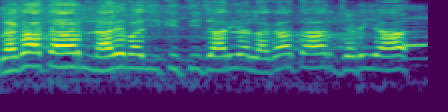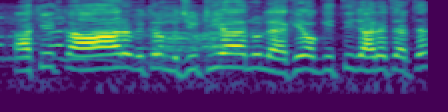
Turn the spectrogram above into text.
ਲਗਾਤਾਰ ਨਾਰੇਬਾਜ਼ੀ ਕੀਤੀ ਜਾ ਰਹੀ ਹੈ ਲਗਾਤਾਰ ਜਿਹੜੀ ਆ, ਆਖਿਰਕਾਰ ਵਿਕਰਮ ਮਜੀਠੀਆ ਨੂੰ ਲੈ ਕੇ ਉਹ ਕੀਤੀ ਜਾ ਰਹੀ ਚਰਚਾ।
